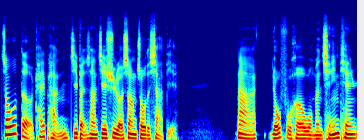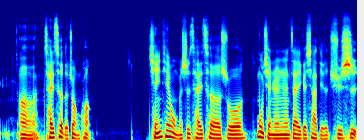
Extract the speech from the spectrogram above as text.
周的开盘基本上接续了上周的下跌，那有符合我们前一天呃猜测的状况。前一天我们是猜测说，目前仍然在一个下跌的趋势，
